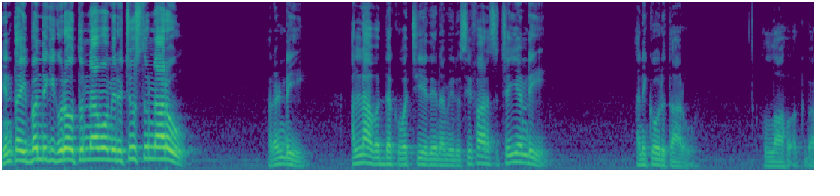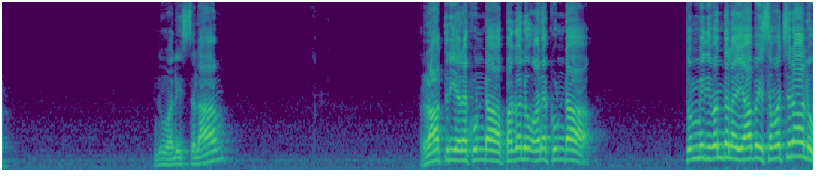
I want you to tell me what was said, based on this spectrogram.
ఎంత ఇబ్బందికి గురవుతున్నామో మీరు చూస్తున్నారు. రండి. అల్లా వద్దకు వచ్చి ఏదైనా మీరు సిఫారసు చెయ్యండి అని కోరుతారు. అల్లాహు అక్బర్. నూ అలీస్లాం రాత్రి అనకుండా పగలు అనకుండా తొమ్మిది వందల యాభై సంవత్సరాలు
